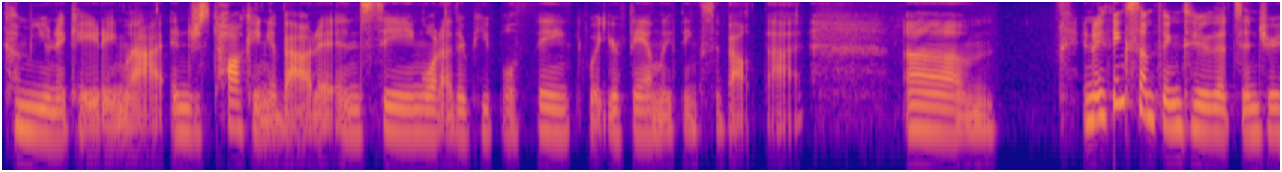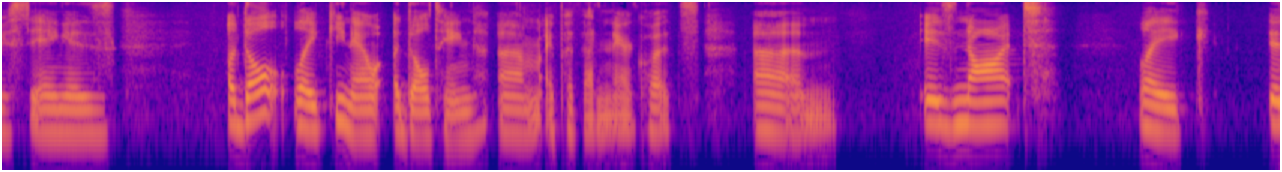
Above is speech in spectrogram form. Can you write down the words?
communicating that and just talking about it and seeing what other people think, what your family thinks about that. Um, and I think something too that's interesting is adult, like, you know, adulting, um, I put that in air quotes, um, is not like I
